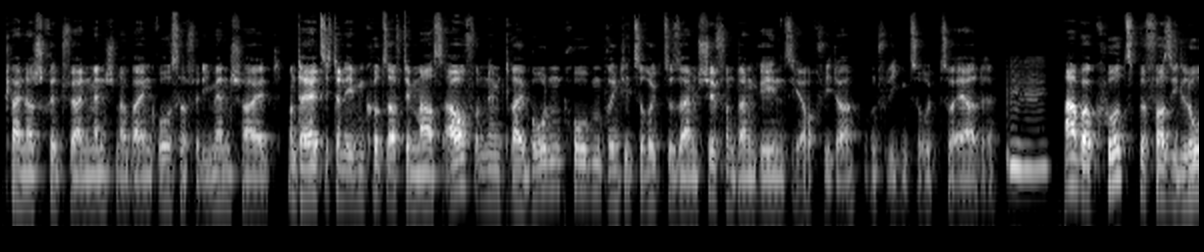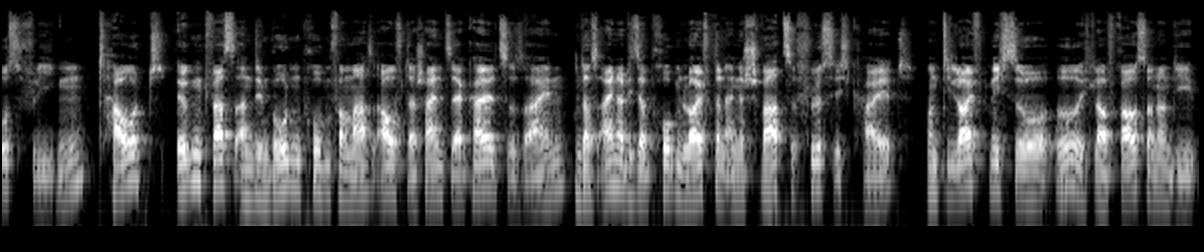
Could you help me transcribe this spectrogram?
kleiner Schritt für einen Menschen, aber ein großer für die Menschheit. Und er hält sich dann eben kurz auf dem Mars auf und nimmt drei Bodenproben, bringt die zurück zu seinem Schiff und dann gehen sie auch wieder und fliegen zurück zur Erde. Mhm. Aber kurz bevor sie losfliegen, taut irgendwas an den Bodenproben vom Mars auf. Da scheint sehr kalt zu sein. Und aus einer dieser Proben läuft dann eine schwarze Flüssigkeit. Und die läuft nicht so, oh, ich lauf raus, sondern die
